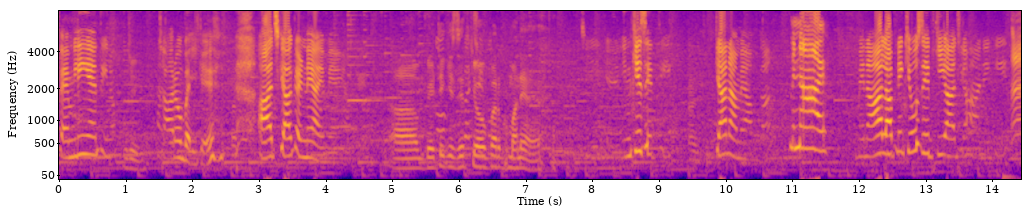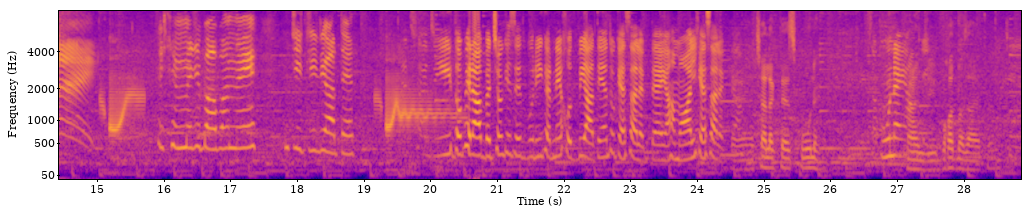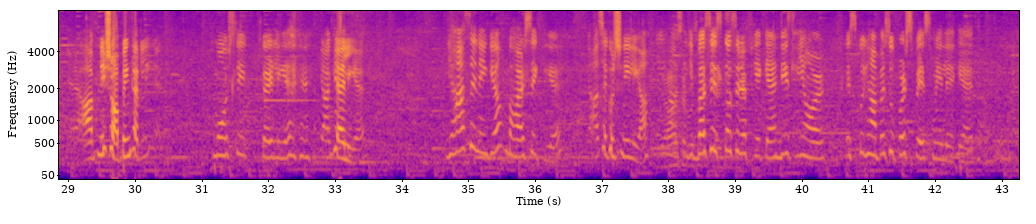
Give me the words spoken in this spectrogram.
फैमिली हैं तीनों? जी। चारों बल्कि आज क्या करने आए हुए हैं यहाँ आ, बेटी की ज़िद के ऊपर घुमाने आया है। इनकी जिद थी। क्या नाम है आपका? मीनार मिनाल आपने क्यों जिद की आज यहाँ आने की? इसमें मेरे बाबा ने चीची जाते हैं अच्छा जी तो फिर आप बच्चों की जिद पूरी करने खुद भी आते हैं तो कैसा लगता है? यहाँ मॉल कैसा लगता है? अच्छा लगता है सुकून है। सुकून है हाँ जी बहुत मज़ा आता है आपने शॉपिंग कर ली? है मोस्टली कर लिया है। क्या क्या लिया है यहाँ से नहीं किया बाहर से किया है यहाँ से कुछ नहीं लिया? से ये बस इसको सिर्फ़ ये कैंडीज ली और इसको यहाँ पे सुपर स्पेस में लेके आए थे।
